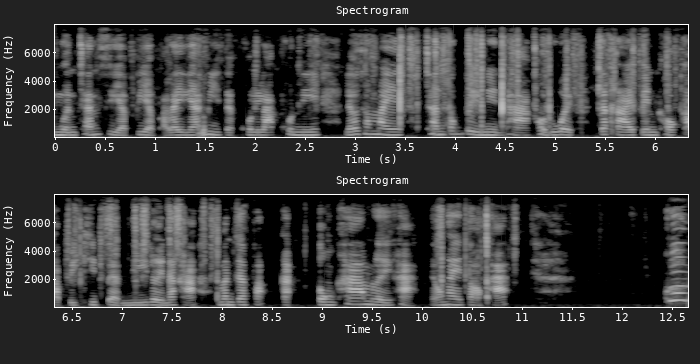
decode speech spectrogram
เหมือนฉันเสียเปรียบอะไรเงี้ยมีแต่คนรักคนนี้ แล้วทำไมฉันต้องไปนินทาเขาด้วย จะกลายเป็นเขากลับไปคิดแบบนี้เลยนะคะ มันจะฝักตรงข้ามเลยค่ะ แล้วไงต่อคะความ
